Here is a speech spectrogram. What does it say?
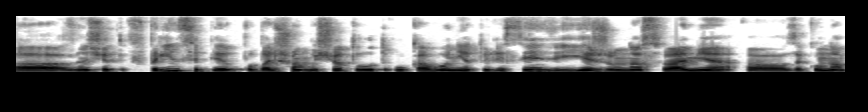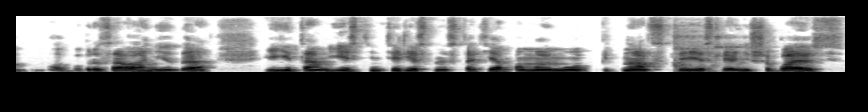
А, значит, в принципе, по большому счету, вот у кого нет лицензии, есть же у нас с вами а, закон об, об образовании, да, и там есть интересная статья, по-моему, 15 если я не ошибаюсь,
